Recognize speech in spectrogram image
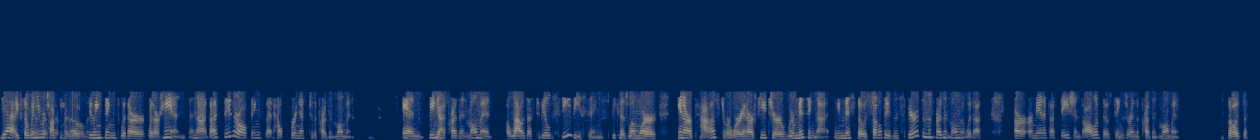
Yes. Like so when you were manifest in that talking about moment. doing things with our with our hands and that that's these are all things that help bring us to the present moment. And being in the present moment allows us to be able to see these things because when we're in our past or we're in our future, we're missing that. We miss those subtleties and spirits in the present moment with us. Our our manifestations, all of those things are in the present moment. So it's a,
